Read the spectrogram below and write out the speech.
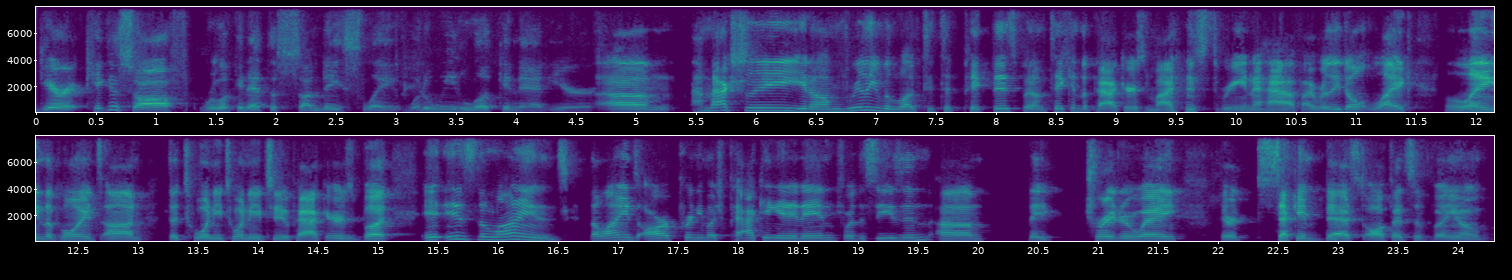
Garrett, kick us off. We're looking at the Sunday slate. What are we looking at here? Um, I'm actually, you know, I'm really reluctant to pick this, but I'm taking the Packers minus three and a half. I really don't like laying the points on the 2022 Packers, but it is the Lions. The Lions are pretty much packing it in for the season. Um, they traded away their second best offensive, you know,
